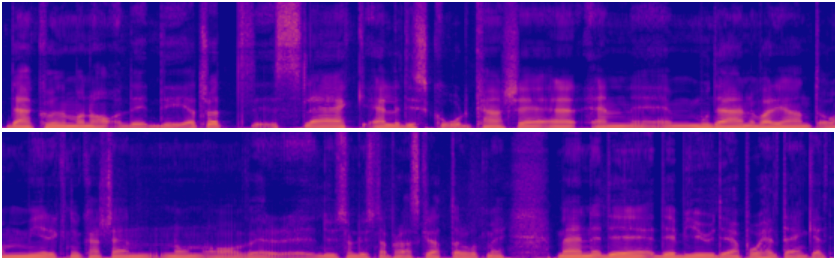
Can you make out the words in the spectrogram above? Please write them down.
där kunde man ha, det, det, jag tror att Slack eller Discord kanske är en, en modern variant av Mirk. Nu kanske en, någon av er, du som lyssnar på det här skrattar åt mig. Men det, det bjuder jag på helt enkelt.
